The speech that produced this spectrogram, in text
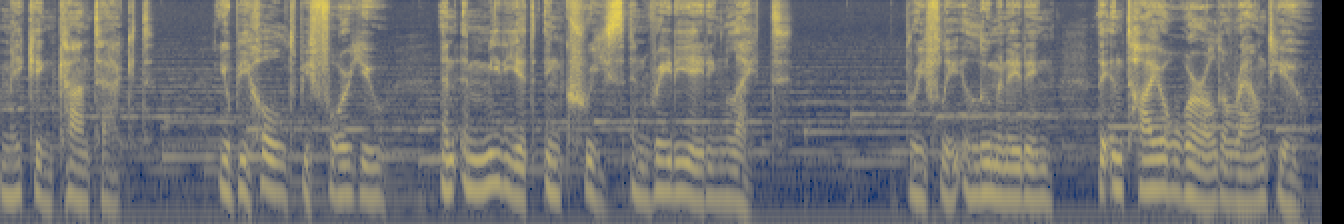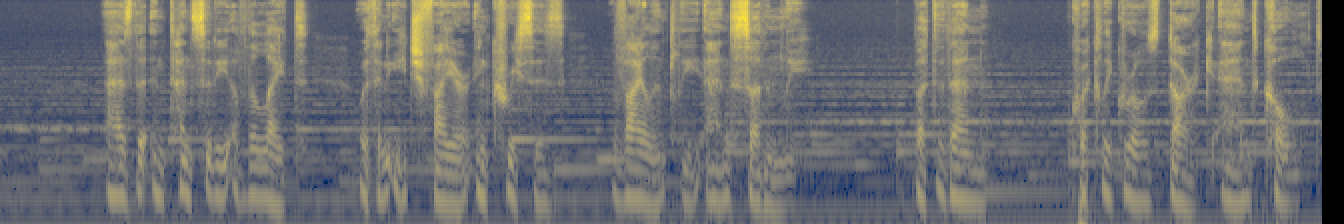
Making contact, you behold before you an immediate increase in radiating light, briefly illuminating the entire world around you. As the intensity of the light within each fire increases violently and suddenly, but then quickly grows dark and cold,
